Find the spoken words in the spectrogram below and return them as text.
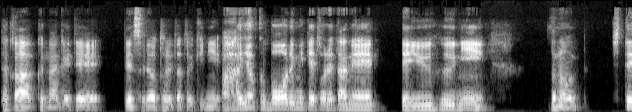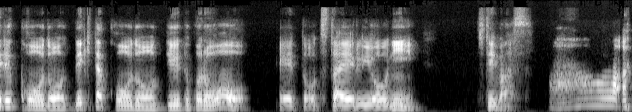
高く投げて、で、それを取れたときに、ああ、よくボール見て取れたねっていうふうに、その、してる行動、できた行動っていうところを、えっと、伝えるようにしています。あーあ、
